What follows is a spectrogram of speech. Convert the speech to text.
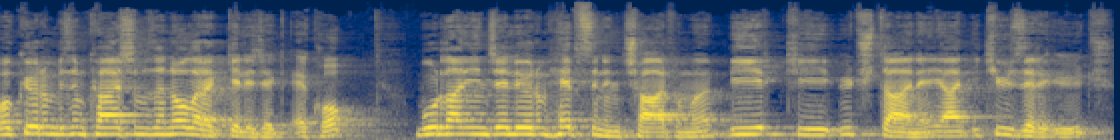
Bakıyorum bizim karşımıza ne olarak gelecek ekok? Buradan inceliyorum hepsinin çarpımı. 1, 2, 3 tane yani 2 üzeri 3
